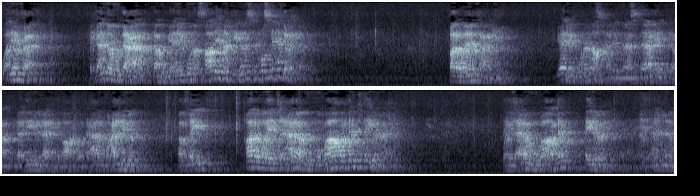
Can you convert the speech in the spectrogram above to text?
وأن ينفع فكأنه دعا له بأن يكون صالحا في نفسه مصلحا لغيره. قال وينفع به بأن يكون ناصحا للناس داعيا إلى دين الله تبارك وتعالى معلما الخير. قال ويجعله مباركا أينما كان. ويجعله مباركا أينما كان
